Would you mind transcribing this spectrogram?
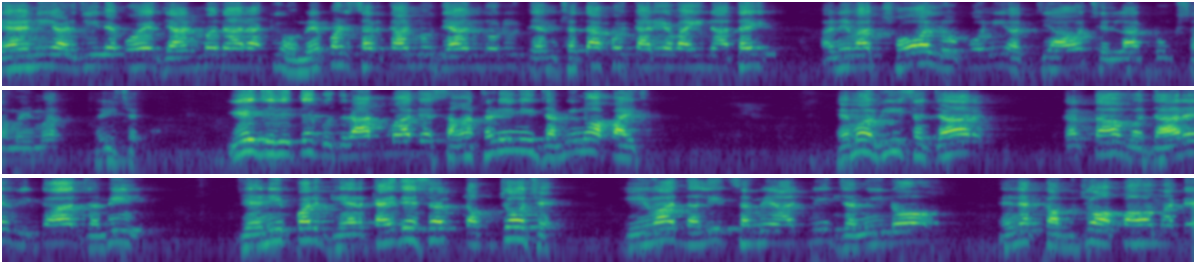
તેની અરજીને કોઈ ધ્યાનમાં ના રાખ્યું. અમે પણ સરકારનું ધ્યાન દોર્યું. તેમ છતાં કોઈ કાર્યવાહી ના થઈ અને એવા છ લોકોની હત્યાઓ છેલ્લા ટૂંક સમયમાં થઈ છે. એ જ રીતે ગુજરાતમાં જે સાંથણીની જમીનો અપાય છે, એમાં વીસ હજાર કરતાં વધારે વીઘા જમીન જેની પર ગેરકાયદેસર કબજો છે. એવા દલિત સમાજની જમીનો એને કબજો અપાવવા માટે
